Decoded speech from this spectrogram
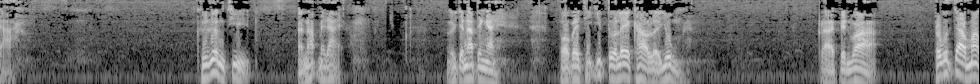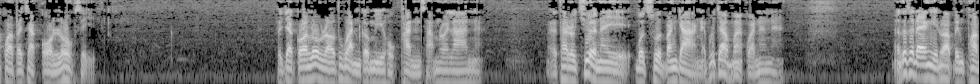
ยา คือเรื่องที่นับไม่ได้ หรือจะนับยังไง พอไปที่คิดตัวเลขข้าวเลยยุ่ง กลายเป็นว่า พระพุทธเจ้ามากกว่าประชากรโลกสี่ประชากรโลกเราทุกวันก็มีหกพันสามร้อยล้านนะถ้าเราเชื่อในบทสวดบางอย่างเนี่ยพระเจ้ามากกว่านั้นนะมันก็แสดงเห็นว่าเป็นความ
